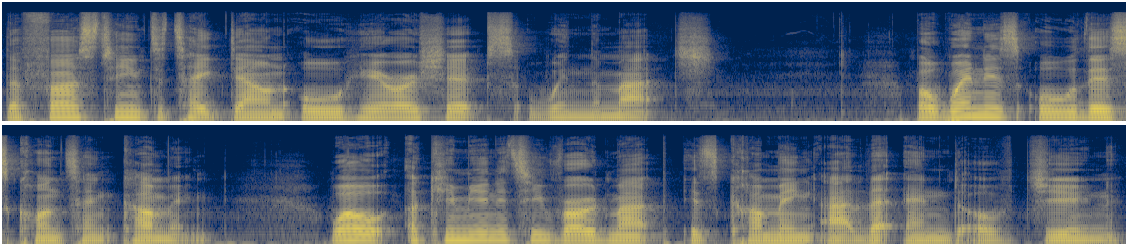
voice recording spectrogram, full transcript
The first team to take down all hero ships win the match. But when is all this content coming? Well, a community roadmap is coming at the end of June,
